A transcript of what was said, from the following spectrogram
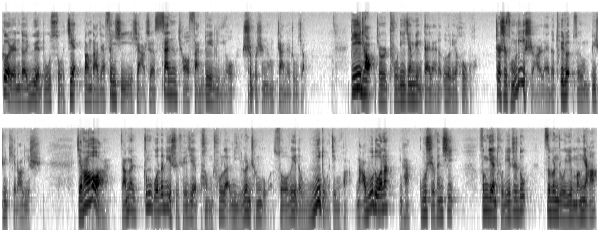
个人的阅读所见，帮大家分析一下这三条反对理由是不是能站得住脚。第一条就是土地兼并带来的恶劣后果，这是从历史而来的推论，所以我们必须提到历史。解放后啊，咱们中国的历史学界捧出了理论成果，所谓的五朵金花，哪五朵呢？你看，古史分析。封建土地制度、资本主义萌芽、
